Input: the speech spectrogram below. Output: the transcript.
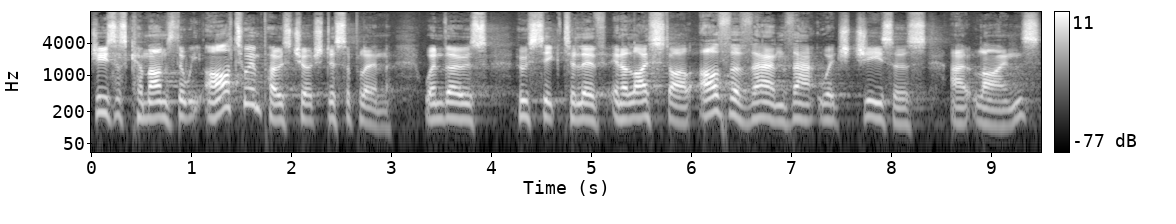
Jesus commands that we are to impose church discipline when those who seek to live in a lifestyle other than that which Jesus outlines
